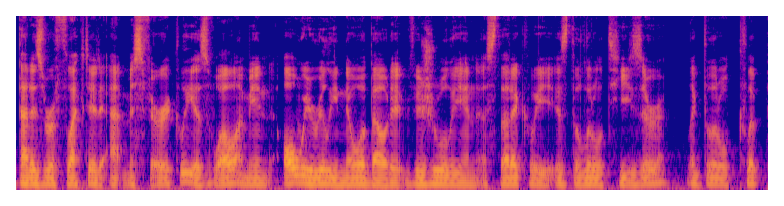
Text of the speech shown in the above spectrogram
that is reflected atmospherically as well. I mean, all we really know about it visually and aesthetically is the little teaser, like the little clip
